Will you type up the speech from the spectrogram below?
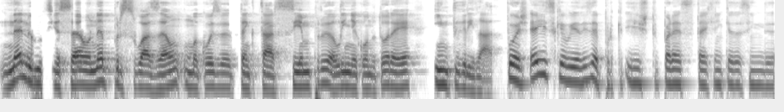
Na negociação, na persuasão, uma coisa que tem que estar sempre, a linha condutora é integridade. Pois, é isso que eu ia dizer, porque isto parece técnicas assim de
